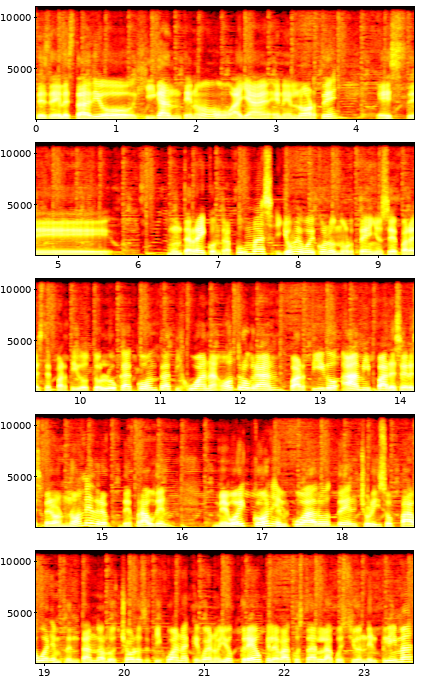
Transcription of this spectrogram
desde el estadio gigante, ¿no? O allá en el norte. Este. Monterrey contra Pumas, yo me voy con los norteños ¿eh? para este partido. Toluca contra Tijuana, otro gran partido a mi parecer, espero no me defrauden me voy con el cuadro del Chorizo Power enfrentando a los Cholos de Tijuana, que bueno, yo creo que le va a costar la cuestión del clima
